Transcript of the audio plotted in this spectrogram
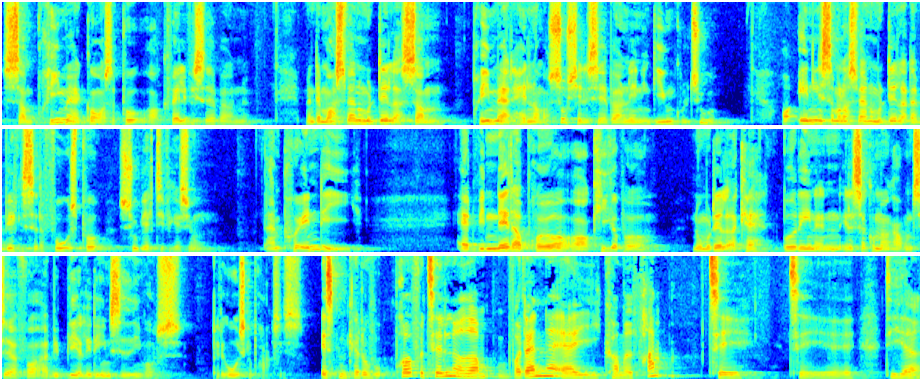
som primært går sig på at kvalificere børnene, men der må også være nogle modeller, som primært handler om at socialisere børnene ind i en given kultur. Og endelig så må der også være nogle modeller, der virkelig sætter fokus på subjektifikation. Der er en pointe i, at vi netop prøver at kigge på nogle modeller, der kan både det ene og andet. Ellers så kunne man argumentere for, at vi bliver lidt ensidige i vores pædagogiske praksis. Esben, kan du prøve at fortælle noget om, hvordan er I kommet frem til, til øh, de her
